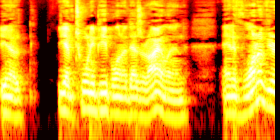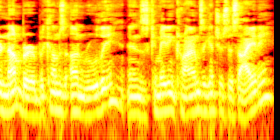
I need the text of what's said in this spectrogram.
you know, you have 20 people on a desert island. And if one of your number becomes unruly and is committing crimes against your society,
